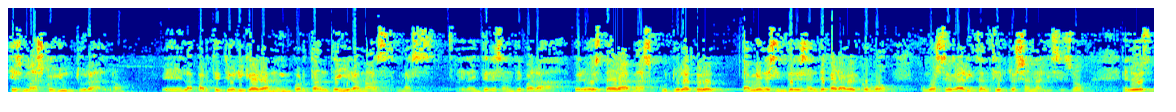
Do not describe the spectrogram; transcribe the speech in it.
es más coyuntural, ¿no? Eh, la parte teórica era muy importante y era más, más era interesante para, pero esta era más cultural, pero también es interesante para ver cómo, cómo se realizan ciertos análisis, ¿no? Entonces,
